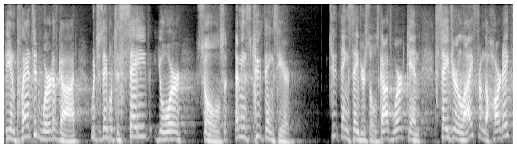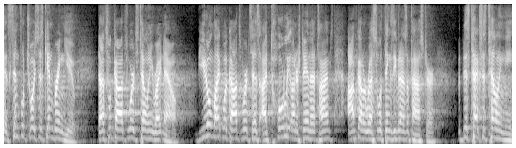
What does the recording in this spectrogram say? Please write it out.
the implanted word of God, which is able to save your souls. That means two things here. Two things save your souls. God's word can save your life from the heartache that sinful choices can bring you. That's what God's word's telling you right now. If you don't like what God's word says, I totally understand that at times. I've got to wrestle with things even as a pastor. But this text is telling me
